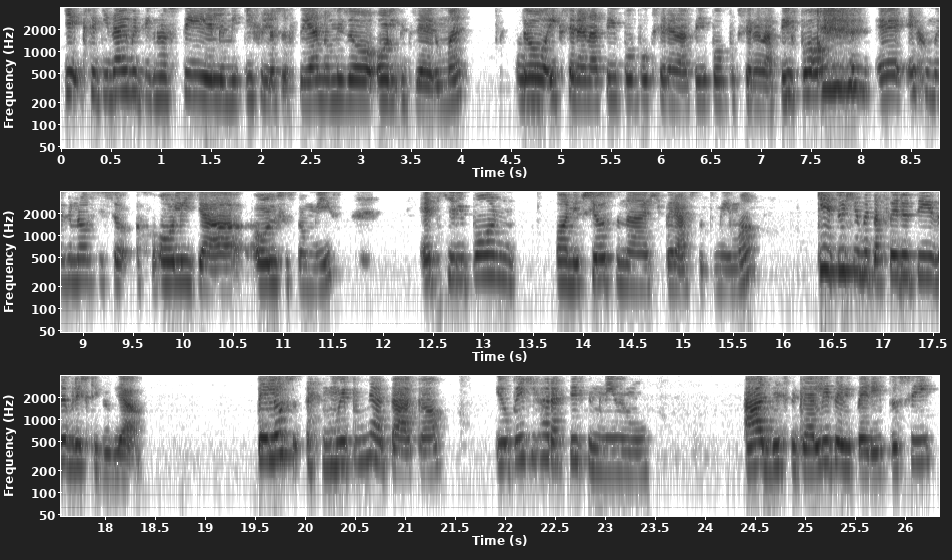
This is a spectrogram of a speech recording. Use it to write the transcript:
Και ξεκινάει με τη γνωστή ελληνική φιλοσοφία, νομίζω όλοι την ξέρουμε. Το ήξερε ένα τύπο που ξέρει ένα τύπο που ξέρει ένα τύπο. ε, έχουμε γνώσει όλοι για όλους τους τομείς. Έτυχε λοιπόν ο ανιψιός του να έχει περάσει το τμήμα και του είχε μεταφέρει ότι δεν βρίσκει δουλειά. Τέλος, μου είπε μια τάκα, η οποία είχε χαραχτεί στη μνήμη μου. Άντε, στην καλύτερη περίπτωση,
